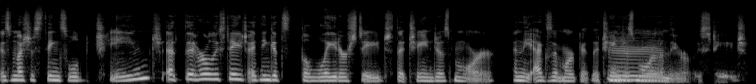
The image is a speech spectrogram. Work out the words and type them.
as much as things will change at the early stage, I think it's the later stage that changes more and the exit market that changes mm. more than mm. the early stage.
